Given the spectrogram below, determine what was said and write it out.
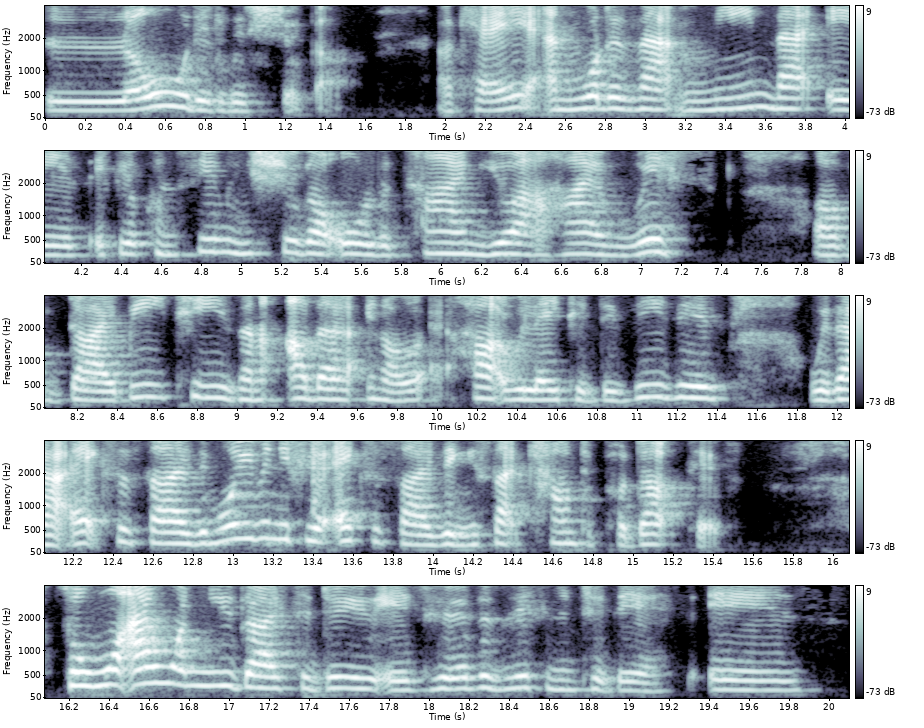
loaded with sugar. Okay. And what does that mean? That is, if you're consuming sugar all the time, you're at high risk of diabetes and other, you know, heart related diseases without exercising, or even if you're exercising, it's like counterproductive. So, what I want you guys to do is, whoever's listening to this, is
